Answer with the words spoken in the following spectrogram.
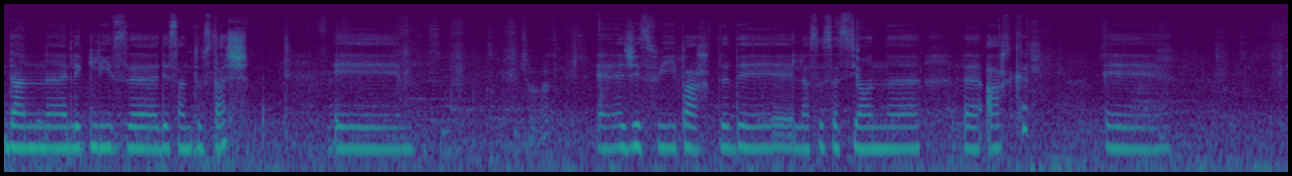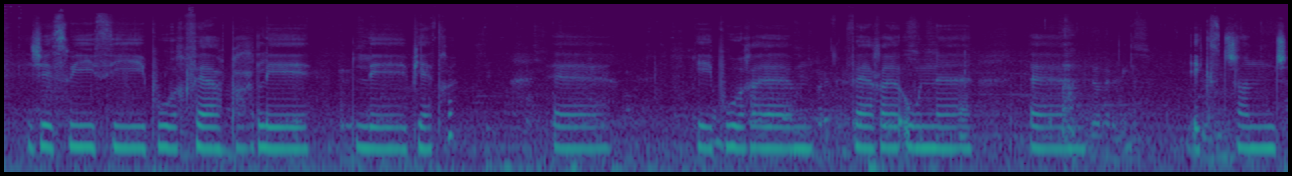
dans l'église de Saint-Eustache et euh, je suis part de l'association euh, ARC. Et je suis ici pour faire parler les piètres et pour euh, faire un euh, exchange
